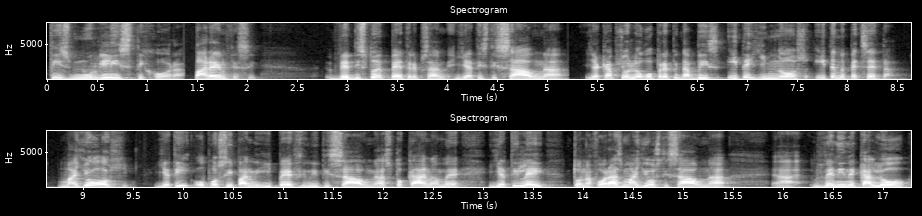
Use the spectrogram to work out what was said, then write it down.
της μουρλής στη χώρα. Παρένθεση. Δεν της το επέτρεψαν γιατί στη σάουνα για κάποιο λόγο πρέπει να μπεις είτε γυμνός είτε με πετσέτα. Μαγιό όχι. Γιατί όπως είπαν οι υπεύθυνοι της σάουνας, το κάναμε γιατί λέει το να φοράς μαγιό στη σάουνα δεν είναι καλό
